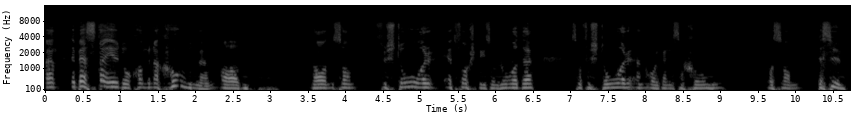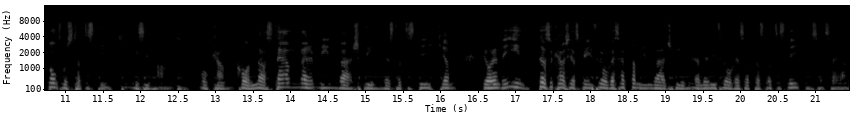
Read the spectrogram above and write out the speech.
men det bästa är ju då kombinationen av någon som förstår ett forskningsområde, som förstår en organisation och som dessutom får statistik i sin hand och kan kolla, stämmer min världsbild med statistiken? Gör den det inte så kanske jag ska ifrågasätta min världsbild eller ifrågasätta statistiken så att säga.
